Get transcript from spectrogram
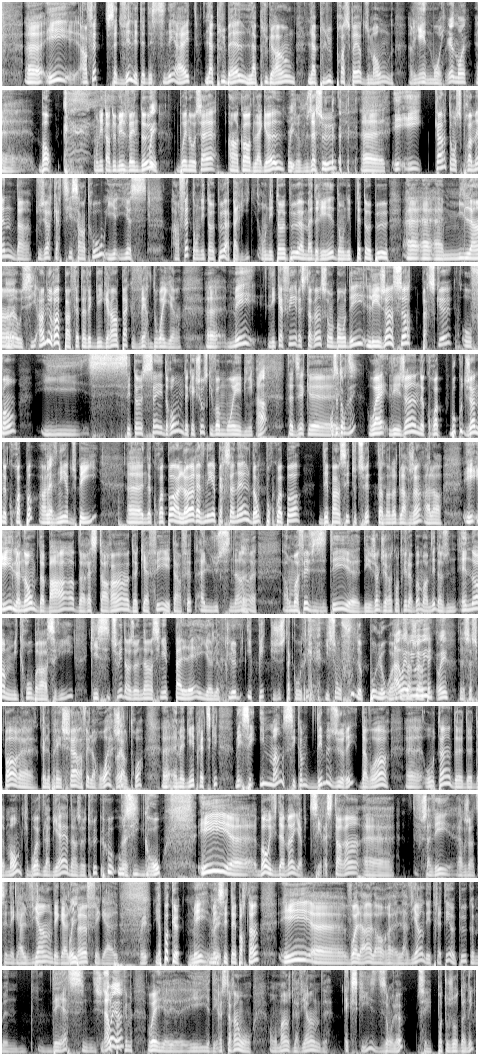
Euh, et en fait, cette ville était destinée à être la plus belle, la plus grande, la plus prospère du monde, rien de moins. Rien de moins. Euh, bon, on est en 2022. Oui. Buenos Aires a encore de la gueule, Oui. je vous assure. Euh, et, et quand on se promène dans plusieurs quartiers centraux, il y a- il y a- en fait, on est un peu à Paris, on est un peu à Madrid, on est peut-être un peu à, à- à Milan Ouais. aussi. En Europe, en fait, avec des grands parcs verdoyants. Euh, mais les cafés, restaurants sont bondés. Les gens sortent parce que, au fond, ils- c'est un syndrome de quelque chose qui va moins bien. Ah, C'est-à-dire que. on s'étourdit? Ouais, les gens ne croient, beaucoup de gens ne croient pas en Ouais. l'avenir du pays, euh, ne croient pas en leur avenir personnel, donc pourquoi pas dépenser tout de suite quand on a de l'argent? Alors, et, et le nombre de bars, de restaurants, de cafés est en fait hallucinant. Ouais. On m'a fait visiter, euh, des gens que j'ai rencontrés là-bas m'ont amené dans une énorme microbrasserie qui est située dans un ancien palais. Il y a le club hippique juste à côté. Ils sont fous de polo, hein, ah les oui, oui, oui, Argentins. oui, oui. De ce sport euh, que le prince Charles, en fait le roi Charles III, euh, aimait bien pratiquer. Mais c'est immense, c'est comme démesuré d'avoir euh, autant de, de- de monde qui boivent de la bière dans un truc aussi gros. Et euh, bon, évidemment, il y a ces restaurants. euh, vous savez, Argentine égale viande, égale Oui. bœuf, égale. Oui. Il n'y a pas que, mais, mais Oui. c'est important. Et euh, voilà, alors euh, la viande est traitée un peu comme une déesse. une- je sais Ah oui, pas hein? Oui, il y a- il y, a des restaurants où on, on mange de la viande exquise, disons-le. C'est pas toujours donné.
